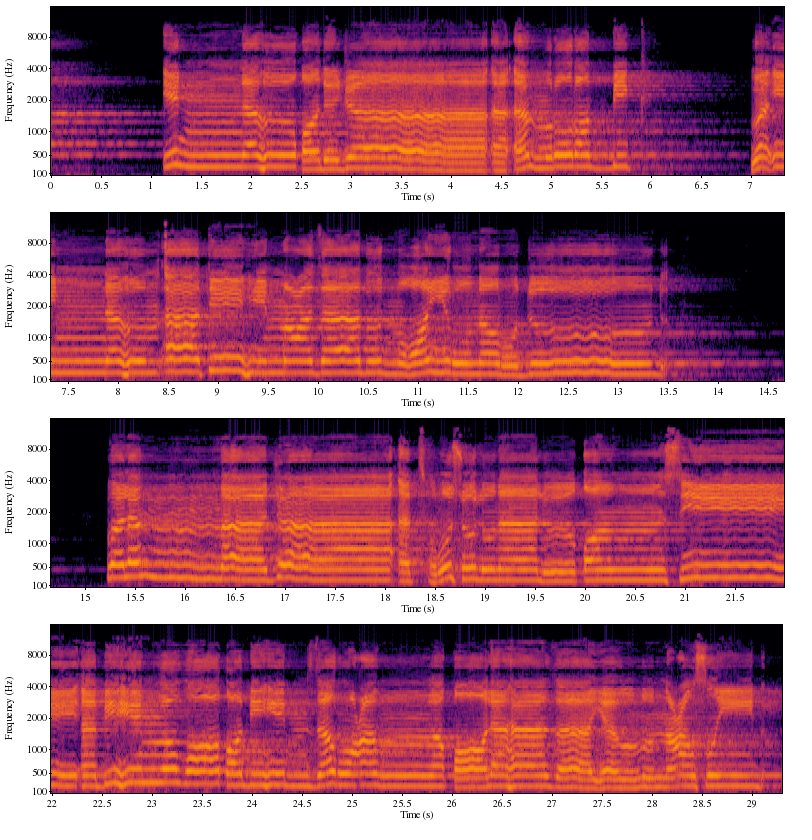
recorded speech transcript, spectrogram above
إنه قد جاء أمر ربك وإنهم آتيهم عذاب غير مردود. ولما جاءت رسلنا لوطا سيء بهم وضاق بهم زرعا وقال هذا يوم عصيب.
